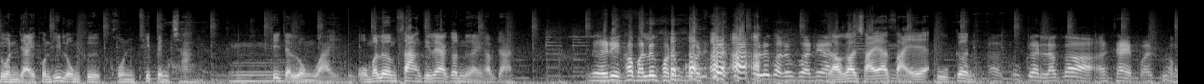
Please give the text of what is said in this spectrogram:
ส่วนใหญ่คนที่ลงคือคนที่เป็นช่างอืมที่จะลงไว้ผมมาเริ่มสร้างที่แรกก็เหนื่อยครับอาจารย์เหนื่อยดิเข้ามาเรื่องพอสมควรเรื่องพอสมควรเนี่ยเราก็ใช้อาศัย Google เออ Google แล้วก็เออใช่ของ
